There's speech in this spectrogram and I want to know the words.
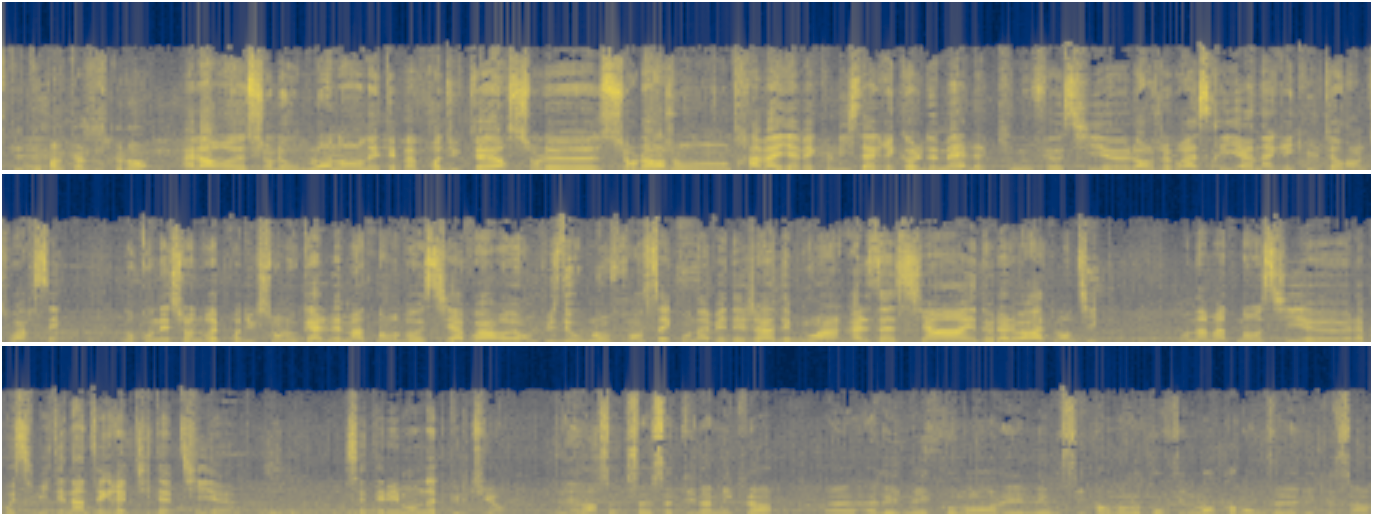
Ce qui n'était pas le cas jusque-là. Alors euh, sur le houblon, non, on n'était pas producteur. Sur le sur l'orge, on travaille avec le lycée agricole de Mel, qui nous fait aussi euh, l'orge de brasserie, un agriculteur dans le Touarcé. Donc on est sur une vraie production locale, mais maintenant on va aussi avoir, euh, en plus des houblons français qu'on avait déjà, des houblons alsaciens et de la Loire-Atlantique, on a maintenant aussi euh, la possibilité d'intégrer petit à petit euh, cet élément de notre culture. Alors, cette dynamique-là, euh, elle est née comment? Elle est née aussi pendant le confinement? Comment vous avez vécu ça?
